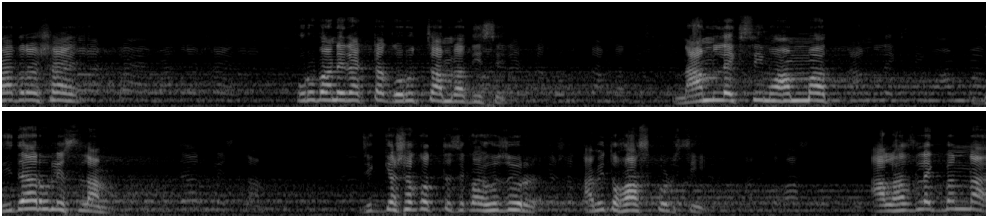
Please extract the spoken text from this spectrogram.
মাদ্রাসায় কুরবানির একটা গরুর চামড়া দিছে। নাম লেখছি মোহাম্মদ দিদারুল ইসলাম। জিজ্ঞাসা করতেছে, কয়, হুজুর, আমি তো হজ করছি। আলহাজ লিখবেন না?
